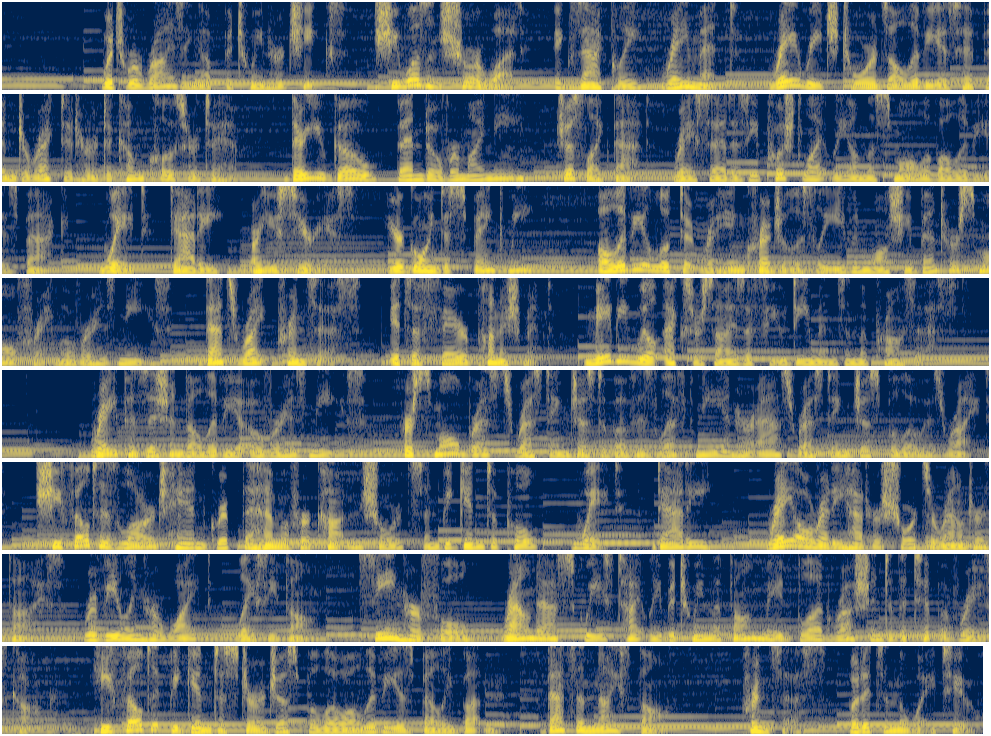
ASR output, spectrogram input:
which were rising up between her cheeks. She wasn't sure what, exactly, Ray meant. Ray reached towards Olivia's hip and directed her to come closer to him. There you go, bend over my knee. Just like that, Ray said as he pushed lightly on the small of Olivia's back. Wait, Daddy, are you serious? You're going to spank me? Olivia looked at Ray incredulously even while she bent her small frame over his knees. That's right, Princess. It's a fair punishment. Maybe we'll exorcise a few demons in the process. Ray positioned Olivia over his knees, her small breasts resting just above his left knee and her ass resting just below his right. She felt his large hand grip the hem of her cotton shorts and begin to pull. Wait, Daddy? Ray already had her shorts around her thighs, revealing her white, lacy thong. Seeing her full, round ass squeezed tightly between the thong made blood rush into the tip of Ray's cock. He felt it begin to stir just below Olivia's belly button. That's a nice thong, princess, but it's in the way too.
